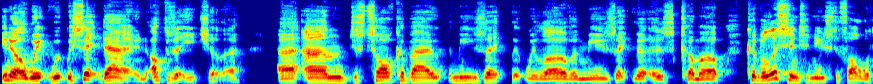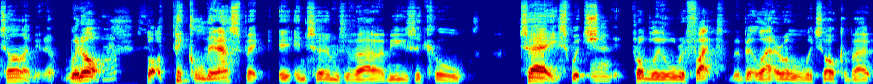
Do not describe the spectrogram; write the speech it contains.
you know, we, we, we sit down opposite each other uh, and just talk about the music that we love and music that has come up. Because we're listening to new stuff all the time, you know. We're not sort of pickled in aspect in, in terms of our musical taste, which Yeah. probably will reflect a bit later on when we talk about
